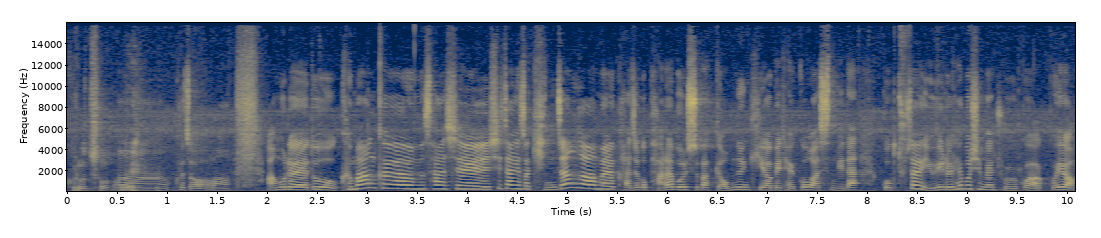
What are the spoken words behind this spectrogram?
그렇죠. 어, 그죠. 어. 아무래도 그만큼 사실 시장에서 긴장감을 가지고 바라볼 수밖에 없는 기업이 될 것 같습니다. 꼭 투자에 유의를 해보시면 좋을 것 같고요.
